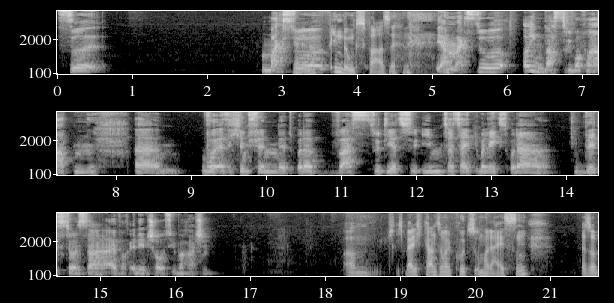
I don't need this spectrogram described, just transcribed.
So. Magst In einer du, Findungsphase. ja, magst du irgendwas drüber verraten, ähm, wo er sich hinfindet oder was du dir zu ihm zurzeit überlegst oder willst du uns da einfach in den Shows überraschen? Ähm, ich meine, ich kann es mal kurz umreißen. Also,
